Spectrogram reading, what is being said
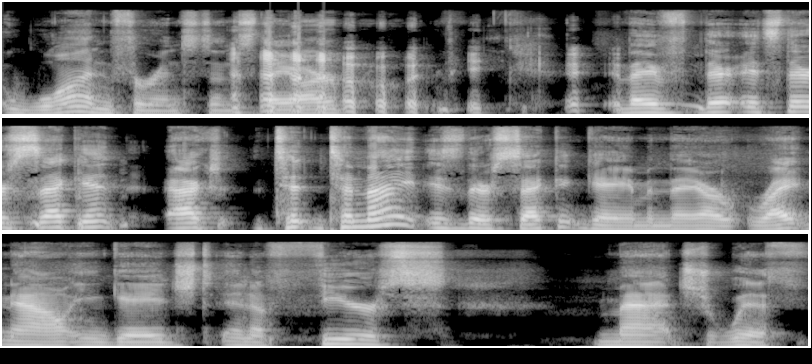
one, for instance, they are they've they're it's their second actually t- tonight is their second game, and they are right now engaged in a fierce match with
